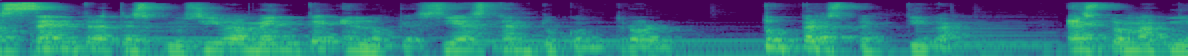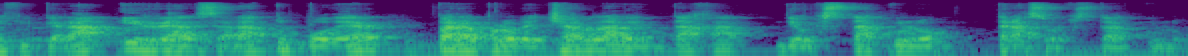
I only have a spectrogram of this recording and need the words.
céntrate exclusivamente en lo que sí está en tu control, tu perspectiva. Esto magnificará y realzará tu poder para aprovechar la ventaja de obstáculo tras obstáculo.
